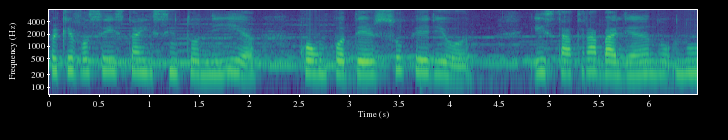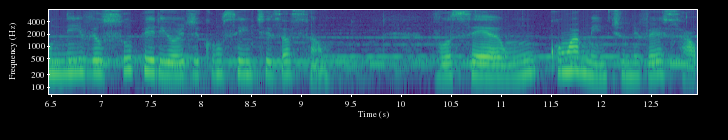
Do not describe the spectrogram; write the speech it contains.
porque você está em sintonia com um poder superior e está trabalhando num nível superior de conscientização. Você é um com a mente universal,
